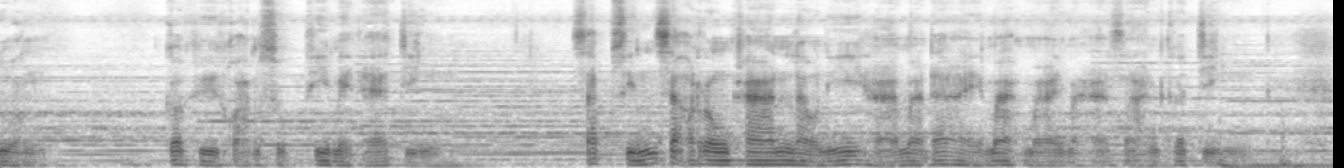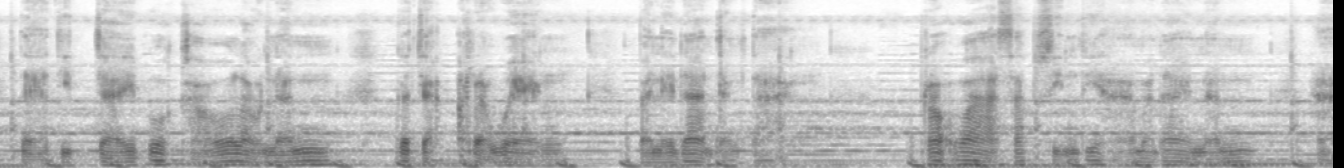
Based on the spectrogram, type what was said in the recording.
ลวง ก็คือความสุขที่ไม่แท้จริง ทรัพย์สินสะรงคารเหล่านี้หามาได้มากมายมหาศาลก็จริง แต่จิตใจพวกเขาเหล่านั้นก็จะระแวงไปในด้านต่างๆ เพราะว่าทรัพย์สินที่หามาได้นั้น หา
